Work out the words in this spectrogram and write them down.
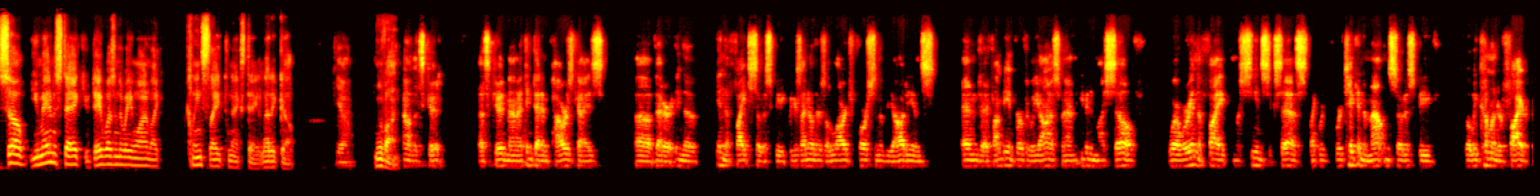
So you made a mistake. Your day wasn't the way you wanted. Like clean slate the next day. Let it go. Yeah. Move on. Oh, that's good. That's good, man. I think that empowers guys uh, that are in the in the fight, so to speak, because I know there's a large portion of the audience. And if I'm being perfectly honest, man, even myself, where we're in the fight and we're seeing success, like we're we're taking the mountain, so to speak, but we come under fire.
